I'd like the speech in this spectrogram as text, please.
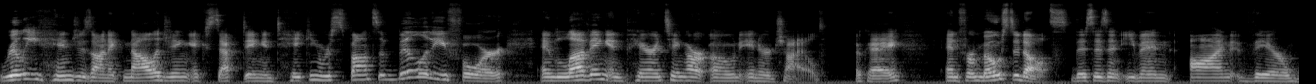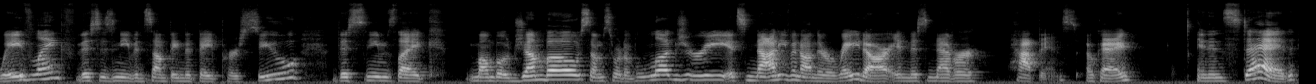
really hinges on acknowledging, accepting, and taking responsibility for and loving and parenting our own inner child. Okay. And for most adults, this isn't even on their wavelength. This isn't even something that they pursue. This seems like mumbo jumbo, some sort of luxury. It's not even on their radar, and this never happens, okay? And instead,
